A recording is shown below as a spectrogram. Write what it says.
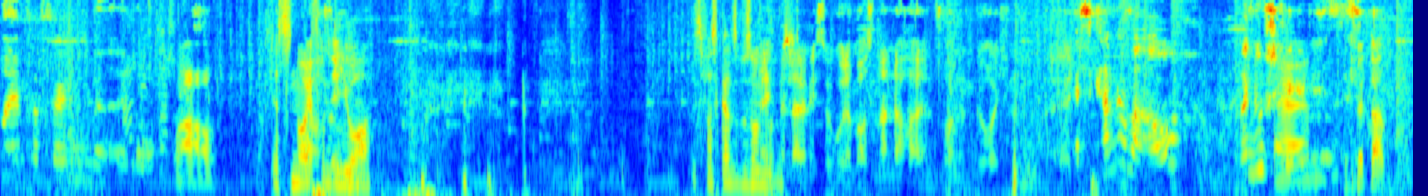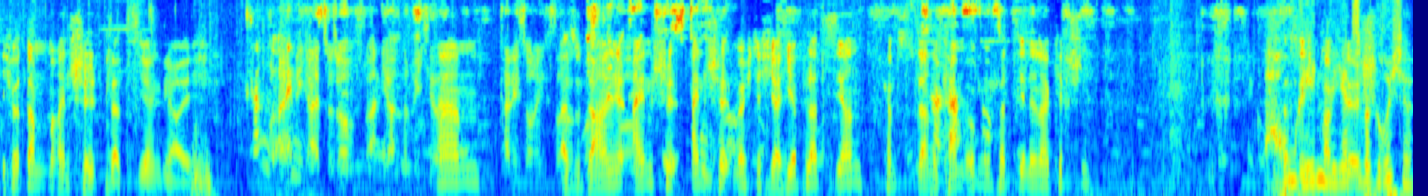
mein Parfüm äh, Wow. Das ist neu von Heftig. Dior. Ist was ganz Ich bin Besonderes. leider nicht so gut im Auseinanderhalten von Gerüchen. Ich, Es kann aber auch, wenn du Ähm, stillst, ich würde da, ich würde da mein Schild platzieren gleich. kann so wenn ich einiges. nicht allzu oft an die anderen rieche, Ähm, kann ich doch nicht sagen. Also Daniel, das ein Schild, ein Schild möchte ich ja hier platzieren. Könntest du da eine Cam irgendwo platzieren in der Kitchen? Warum reden wir jetzt über Gerüche?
